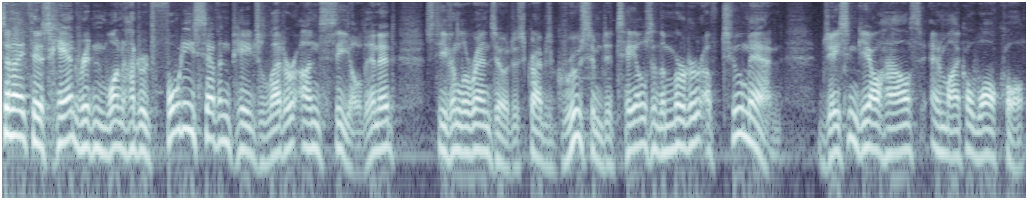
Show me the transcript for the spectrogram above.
Tonight, this handwritten 147 page letter unsealed. In it, Steven Lorenzo describes gruesome details in the murder of two men, Jason Galehouse and Michael Wachholtz,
